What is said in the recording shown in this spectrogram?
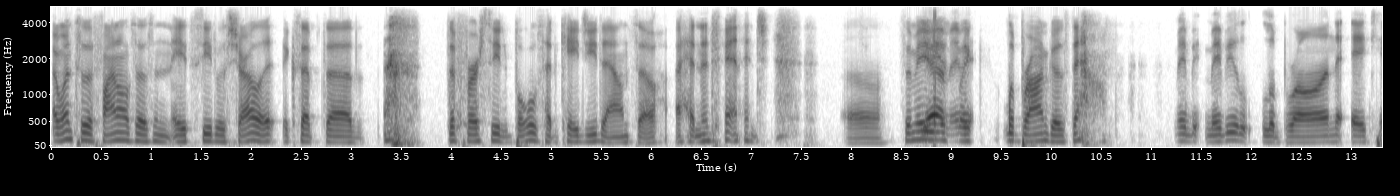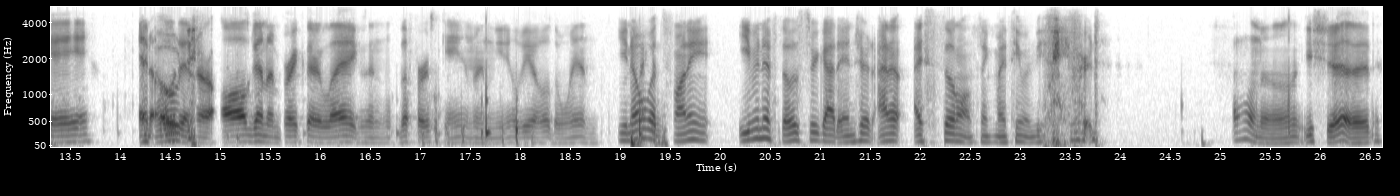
I went to the finals as an eighth seed with Charlotte, except uh, the first seed Bulls had KG down, so I had an advantage. Uh, So maybe Yeah, it's maybe- like LeBron goes down. maybe maybe LeBron, AK, and, And Oden Oden. are all gonna break their legs in the first game, and you'll be able to win. You know what's funny? Even if those three got injured, I don't, I still don't think my team would be favored. I don't know. You should.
